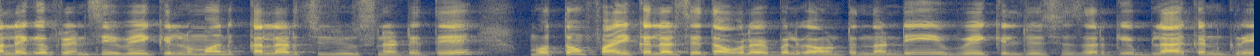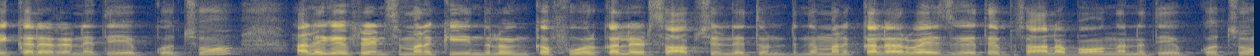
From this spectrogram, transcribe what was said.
అలాగే ఫ్రెండ్స్ ఈ వెహికల్ మన కలర్స్ చూసినట్టయితే మొత్తం ఫైవ్ కలర్స్ అయితే అవైలబుల్గా ఉంటుందండి. ఈ వెహికల్ చూసేసరికి బ్లాక్ అండ్ గ్రే కలర్ అనేది చెప్పుకోవచ్చు. అలాగే ఫ్రెండ్స్ మనకి ఇందులో ఇంకా ఫోర్ కలర్స్ ఆప్షన్ అయితే ఉంటుంది. మనకి కలర్ వైజ్గా అయితే చాలా బాగుందని చెప్పుకోవచ్చు.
